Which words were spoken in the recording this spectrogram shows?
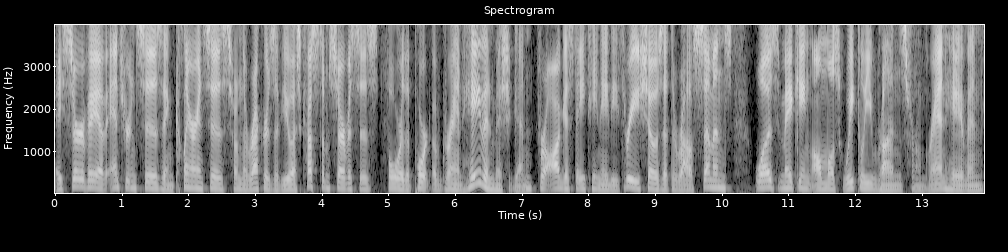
A survey of entrances and clearances from the records of U.S. Customs Services for the port of Grand Haven, Michigan, for August 1883 shows that the Rouse Simmons was making almost weekly runs from Grand Haven,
